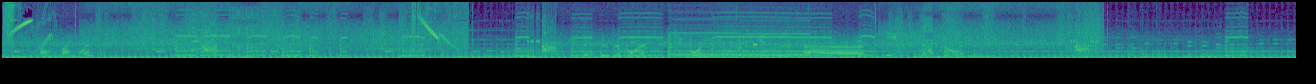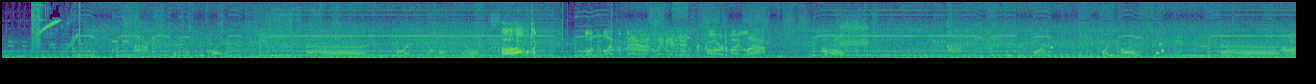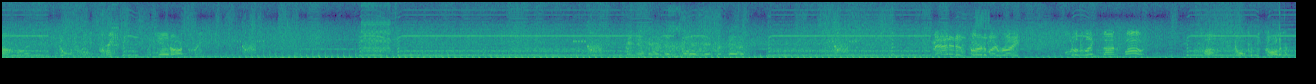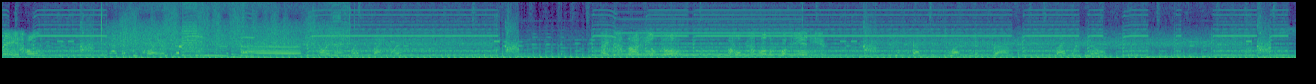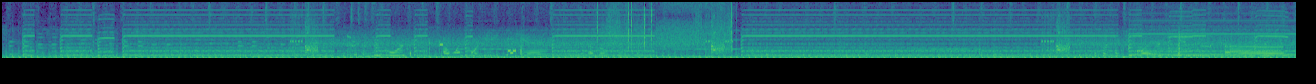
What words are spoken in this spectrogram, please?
Who looks like he's on phone? Fuck, dude could be calling the feds, homie. Backup required in, uh, northern West Vinewood. Hey, that's not him, dog. I hope this motherfucker in here. Dispatching SWAT units from Vinewood Hills. Citizens report a 148 in Sutton. Assistance required in,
